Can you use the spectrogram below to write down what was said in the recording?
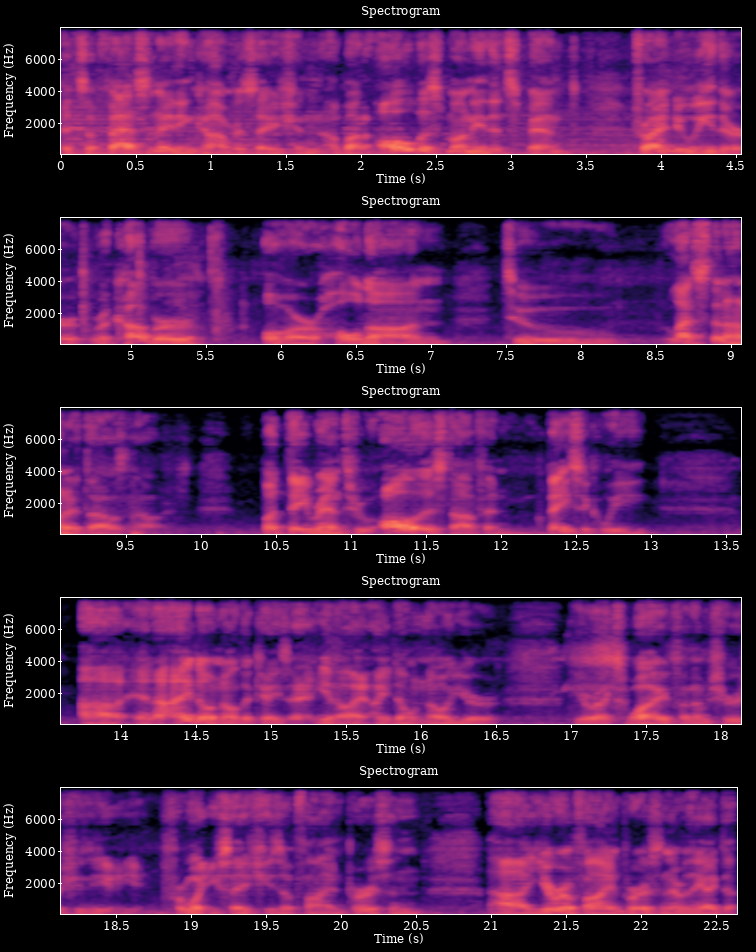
it's a fascinating conversation about all this money that's spent trying to either recover or hold on to less than $100,000. But they ran through all this stuff and basically, uh, and I don't know the case. You know, I, I don't know your your ex-wife, and I'm sure she's from what you say, she's a fine person. Uh, you're a fine person, everything like that.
